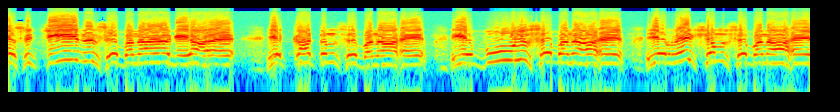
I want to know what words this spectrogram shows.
کس چیز سے بنایا گیا ہے؟ یہ کاٹن سے بنا ہے، یہ وول سے بنا ہے، یہ ریشم سے بنا ہے۔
